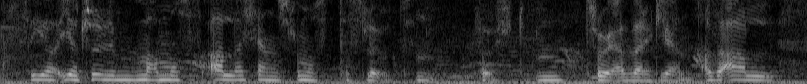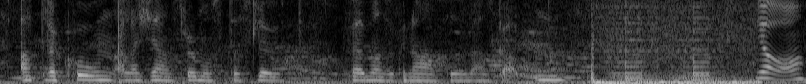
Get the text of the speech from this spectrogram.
Alltså jag, jag tror man måste, alla känslor måste ta slut mm. först. Mm. Tror jag verkligen. Alltså all attraktion, alla känslor måste ta slut för att man ska kunna ha en fin vänskap. Mm. Ja,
